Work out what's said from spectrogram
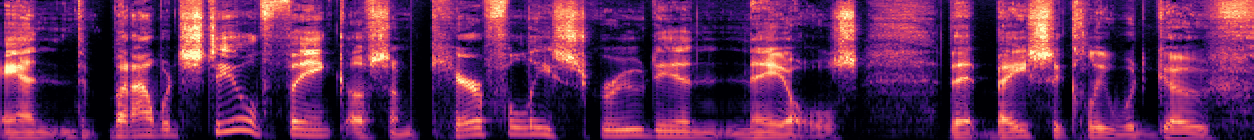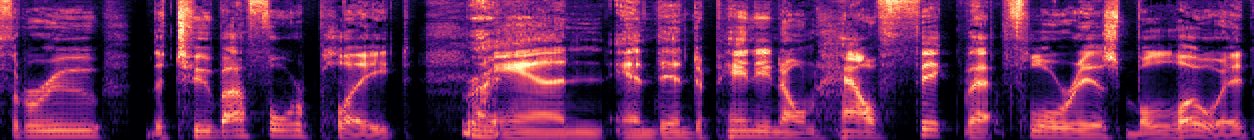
and but i would still think of some carefully screwed in nails that basically would go through the two by four plate right. and and then depending on how thick that floor is below it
